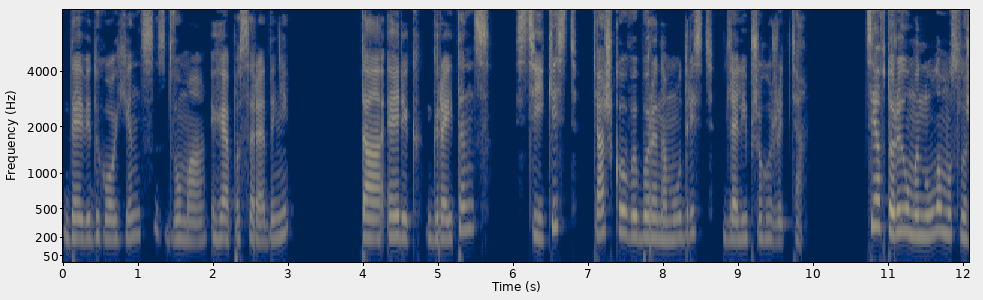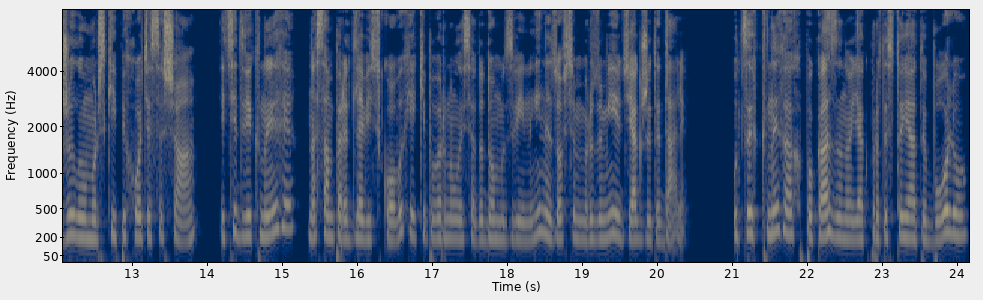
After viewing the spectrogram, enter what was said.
Девід Гогінс з двома Г посередині та Ерік Грейтенс Стійкість, тяжко виборена мудрість для ліпшого життя. Ці автори у минулому служили у морській піхоті США, і ці дві книги, насамперед для військових, які повернулися додому з війни, і не зовсім розуміють, як жити далі. У цих книгах показано, як протистояти болю,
